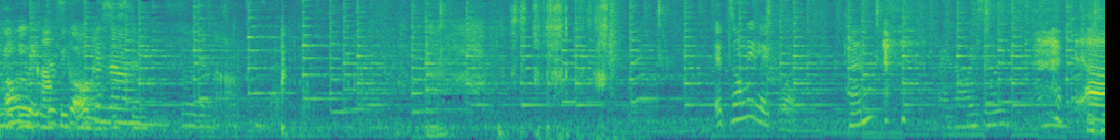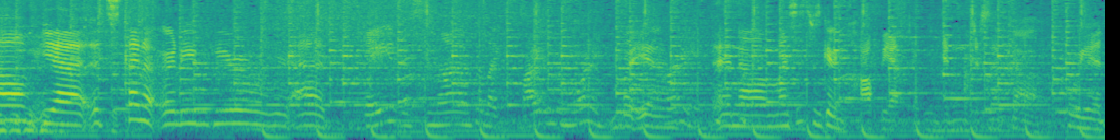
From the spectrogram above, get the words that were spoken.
Making Oh, wait, coffee for my open sister. them. Then I'll come back. It's only like what, 10? I know, it's only um, yeah, it's kind of early here where we're at. days. It's not until like 5 in the morning. But yeah, and um, my sister's getting coffee after we've been just like uh, Korean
